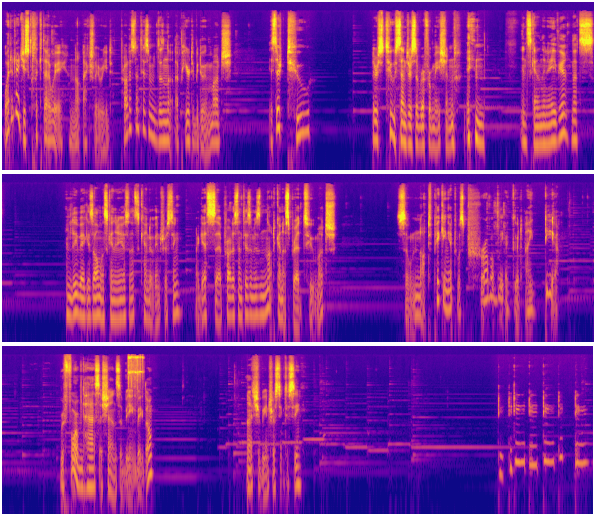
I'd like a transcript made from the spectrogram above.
Why did I just click that away and not actually read? Protestantism does not appear to be doing much. Is there two there's two centers of reformation in in Scandinavia. That's and Lübeck is almost Scandinavia, so that's kind of interesting. I guess uh, Protestantism is not gonna spread too much. So not picking it was probably a good idea. Reformed has a chance of being big though. That should be interesting to see. Do, do, do,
